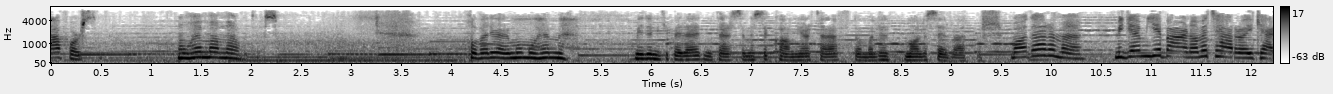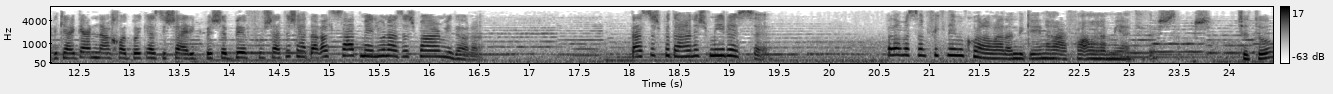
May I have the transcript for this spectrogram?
نپرسید. مهمم نبود واسه. خب ولی برای ما مهمه. می‌دونی که پدرت میترسه مثل کامیار طرف دنبال مال و ثروت باشه. مادر من میگم یه برنامه طراحی کرده که اگر نخواد با کسی شریک بشه بفروشتش حداقل 100 میلیون ازش برمیدارن. دستش به دهنش می‌رسه. بعدم مثلا فکر نمی کنم الان دیگه این حرفا اهمیتی داشته باشه. چطور؟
